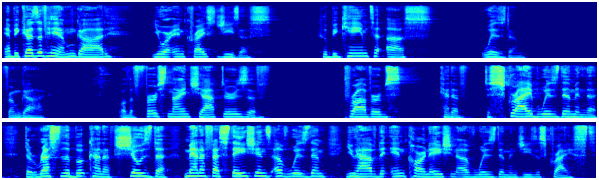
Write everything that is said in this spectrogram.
And because of him, God, you are in Christ Jesus, who became to us wisdom from God. Well, the first nine chapters of Proverbs kind of describe wisdom, and the, the rest of the book kind of shows the manifestations of wisdom. You have the incarnation of wisdom in Jesus Christ.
